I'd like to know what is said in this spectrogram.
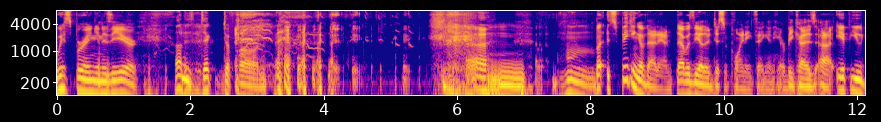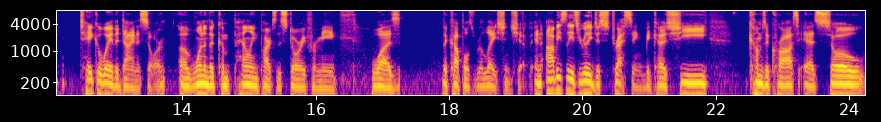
whispering in his ear. on his dictaphone. But speaking of that, Ann, that was the other disappointing thing in here because uh, if you take away the dinosaur, uh, one of the compelling parts of the story for me was the couple's relationship. And obviously, it's really distressing because she comes across as so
